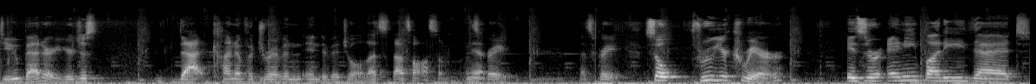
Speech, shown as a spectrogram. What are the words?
do better. You're just that kind of a driven individual. That's that's awesome. That's Yeah. great. That's great. So through your career, is there anybody that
